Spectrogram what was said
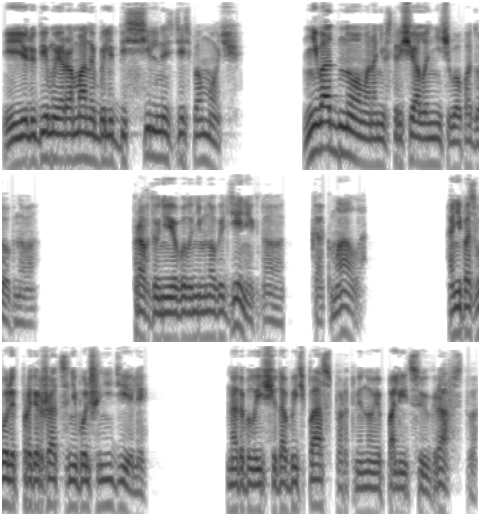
и ее любимые романы были бессильны здесь помочь. Ни в одном она не встречала ничего подобного. Правда, у нее было немного денег, но как мало. Они позволят продержаться не больше недели. Надо было еще добыть паспорт, минуя полицию графства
